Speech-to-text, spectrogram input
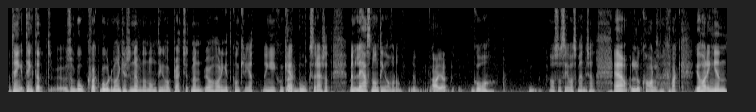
Jag tänk, tänkte att eh, som bokkvack borde man kanske nämna någonting av Pratchett, men jag har inget konkret, ingen konkret Nej. bok sådär. Så att, men läs någonting av honom. Ja, gör det. Gå och så se vad som händer sen. Eh, lokalkvack. Jag har ingen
